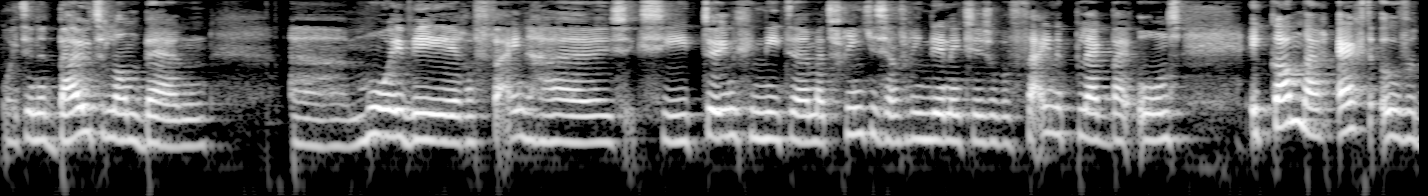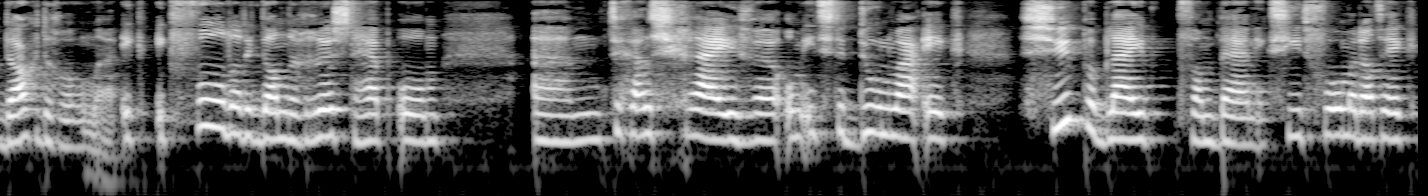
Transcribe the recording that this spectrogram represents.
ooit in het buitenland ben uh, mooi weer, een fijn huis. Ik zie Teun genieten met vriendjes en vriendinnetjes op een fijne plek bij ons. Ik kan daar echt overdag dromen. Ik, ik voel dat ik dan de rust heb om um, te gaan schrijven, om iets te doen waar ik super blij van ben. Ik zie het voor me dat ik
